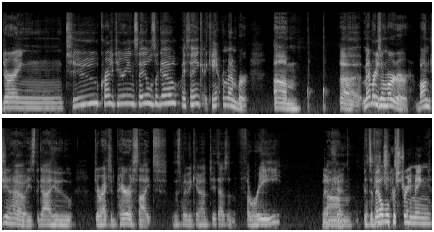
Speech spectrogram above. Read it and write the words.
during two Criterion sales ago. I think I can't remember. Um, uh, Memories of Murder. Bong Joon Ho. He's the guy who directed Parasite. This movie came out in two thousand three. No um, shit. It's That's available for streaming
